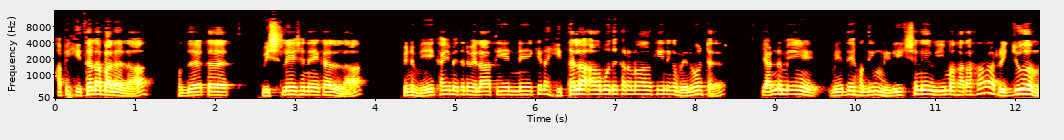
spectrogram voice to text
අපි හිතලා බලලා හොඳට විශ්ලේෂණය කළා මෙන්න මේකයි මෙතන වෙලා තියෙන්නේ කියලා හිතලා අවබෝධ කරනවා කියන එක වෙනුවට යන්න මේ මේ දේ හොඳින් නිරීක්ෂණය වීම හරහා ඍජුවම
